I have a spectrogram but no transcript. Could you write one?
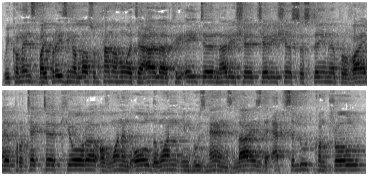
We commence by praising Allah subhanahu wa ta'ala, creator, nourisher, cherisher, sustainer, provider, protector, curer of one and all, the one in whose hands lies the absolute control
